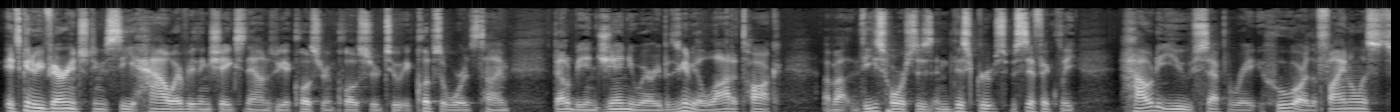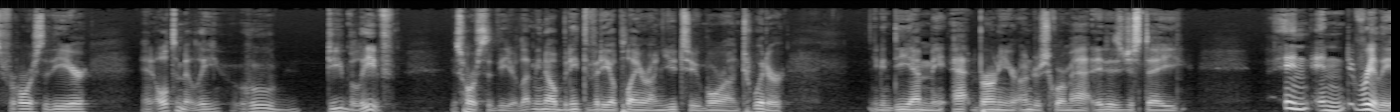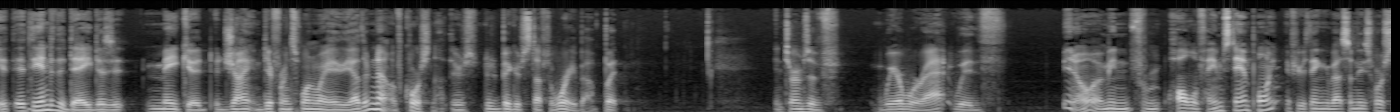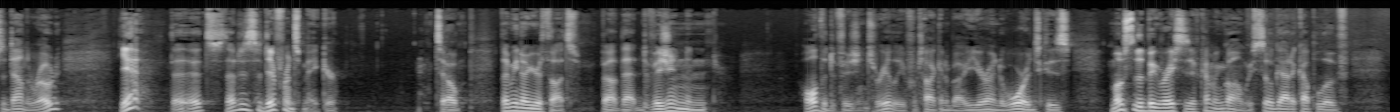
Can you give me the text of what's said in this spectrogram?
it's going to be very interesting to see how everything shakes down as we get closer and closer to Eclipse Awards time. That'll be in January. But there's going to be a lot of talk about these horses and this group specifically how do you separate who are the finalists for Horse of the Year and ultimately who do you believe is Horse of the Year? Let me know beneath the video player on YouTube or on Twitter. You can DM me at Bernier underscore Matt. It is just a, and and really, at, at the end of the day, does it make a, a, giant difference one way or the other? No, of course not. There's there's bigger stuff to worry about. But in terms of where we're at with you know, I mean, from Hall of Fame standpoint, if you're thinking about some of these horses down the road, yeah, that's that is a difference maker. So let me know your thoughts about that division and all the divisions, really, if we're talking about year end awards, because most of the big races have come and gone. We've still got a couple of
